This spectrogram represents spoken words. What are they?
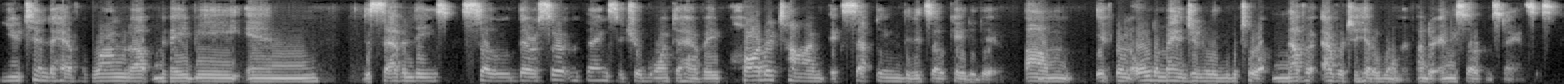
you tend to have grown up maybe in the 70s. So there are certain things that you're going to have a harder time accepting that it's okay to do. Um, if you're an older man, generally you were taught never ever to hit a woman under any circumstances.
